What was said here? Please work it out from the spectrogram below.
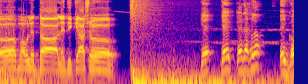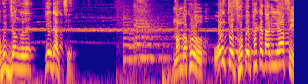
ও মৌলের দল এদিকে আসো। কে কে কে দেখল? এই গভীর জঙ্গলে কে ডাকছে? নন্দখুড়ো ওই তো ঝোপের ফাঁকে দাঁড়িয়ে আছে।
